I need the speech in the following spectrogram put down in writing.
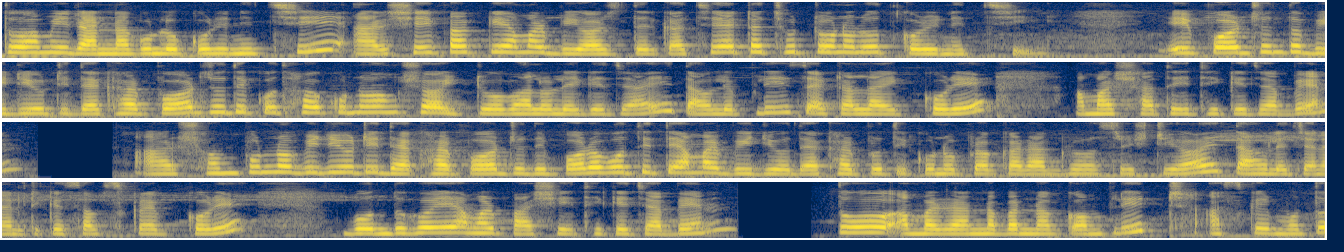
তো আমি রান্নাগুলো করে নিচ্ছি। আর সেই ফাঁকে আমার বিয়ার্সদের কাছে একটা ছোট্ট অনুরোধ করে নিচ্ছি। এই পর্যন্ত ভিডিওটি দেখার পর যদি কোথাও কোনো অংশ একটুও ভালো লেগে যায়, তাহলে প্লিজ একটা লাইক করে আমার সাথেই থেকে যাবেন। আর সম্পূর্ণ ভিডিওটি দেখার পর যদি পরবর্তীতে আমার ভিডিও দেখার প্রতি কোনো প্রকার আগ্রহ সৃষ্টি হয়, তাহলে চ্যানেলটিকে সাবস্ক্রাইব করে বন্ধু হয়ে আমার পাশেই থেকে যাবেন। তো আমার রান্নাবান্না কমপ্লিট আজকের মতো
